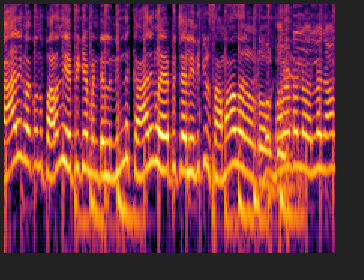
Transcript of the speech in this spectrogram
കാര്യങ്ങളൊക്കെ ഒന്ന് പറഞ്ഞു ഏൽപ്പിക്കാൻ വേണ്ടിയല്ലേ? നിന്റെ കാര്യങ്ങൾ ഏൽപ്പിച്ചാലേ എനിക്കൊരു സമാധാനം ഉണ്ടോ? പറയണ്ടല്ലോ. അല്ല ഞാൻ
